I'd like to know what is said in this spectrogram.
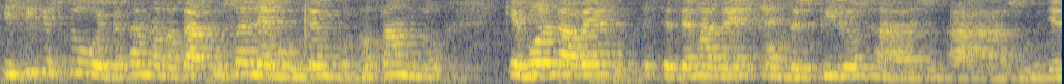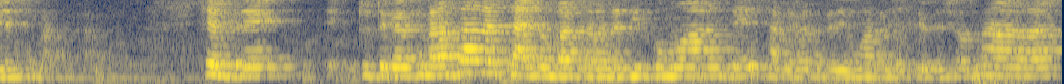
e sí que estou empezando a notar, ou xa levo un tempo notando, que volve a ver este tema de os despidos ás, ás mulleres embarazadas. Sempre, eh, tú te quedas embarazada, xa non vas a rendir como antes, xa me vas a pedir unha reducción de xornada,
